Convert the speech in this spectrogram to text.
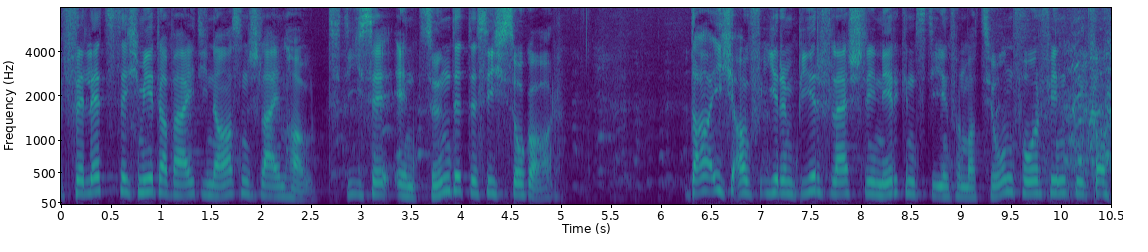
verletzte ich mir dabei die Nasenschleimhaut. Diese entzündete sich sogar. Da ich auf ihrem Bierfläschchen nirgends die Information vorfinden konnte,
